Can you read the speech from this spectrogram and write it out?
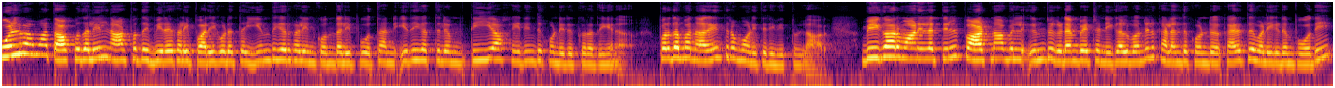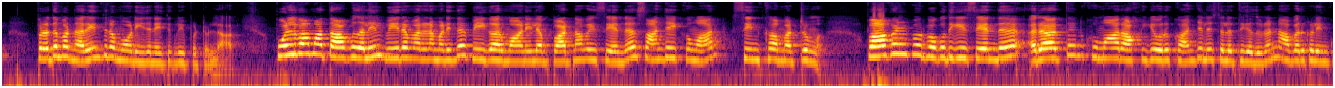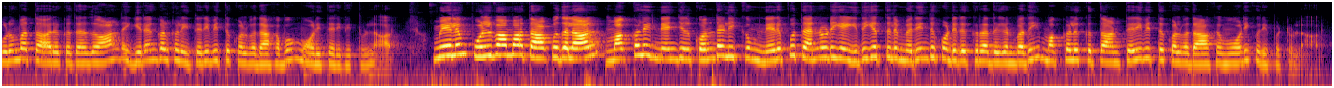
புல்வாமா தாக்குதலில் நாற்பது வீரர்களை பறிகொடுத்த இந்தியர்களின் கொந்தளிப்பு தன் இதயத்திலும் தீயாக எரிந்து கொண்டிருக்கிறது என பிரதமர் நரேந்திர மோடி தெரிவித்துள்ளார். பீகார் மாநிலத்தில் பாட்னாவில் இன்று இடம்பெற்ற நிகழ்வொன்றில் கலந்து கொண்டு கருத்து வெளியிடும் போதே பிரதமர் நரேந்திர மோடி இதனை குறிப்பிட்டுள்ளார். புல்வாமா தாக்குதலில் வீரமரணமடைந்த பீகார் மாநிலம் பாட்னாவை சேர்ந்த சஞ்சய் குமார் சின்ஹா மற்றும் பாகல்பூர் பகுதியைச் சேர்ந்த ரத்தன் குமார் ஆகியோருக்கு அஞ்சலி செலுத்தியதுடன் அவர்களின் குடும்பத்தாருக்கு தனது ஆழ்ந்த இரங்கல்களை தெரிவித்துக் கொள்வதாகவும் மோடி தெரிவித்துள்ளார். மேலும் புல்வாமா தாக்குதலால் மக்களின் நெஞ்சில் கொந்தளிக்கும் நெருப்பு தன்னுடைய இதயத்திலும் எரிந்து கொண்டிருக்கிறது என்பதை மக்களுக்கு தான் தெரிவித்துக் கொள்வதாக மோடி குறிப்பிட்டுள்ளார்.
